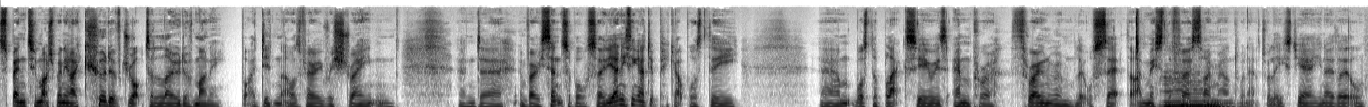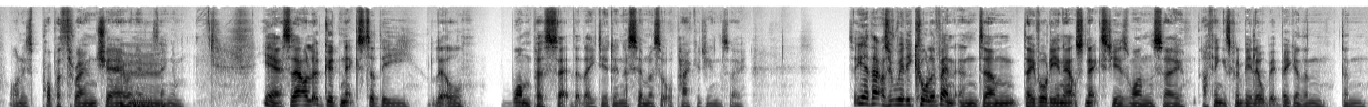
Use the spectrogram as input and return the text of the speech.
spend too much money. I could have dropped a load of money, but I didn't. I was very restrained and and uh, and very sensible. So the only thing I did pick up was the um, was the Black Series Emperor throne room little set that I missed the first time round when that was released. Yeah, you know the little on his proper throne chair and everything. And yeah, so that'll look good next to the little Wampa set that they did in a similar sort of packaging. So. So yeah, that was a really cool event, and um, they've already announced next year's one. So I think it's going to be a little bit bigger than than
